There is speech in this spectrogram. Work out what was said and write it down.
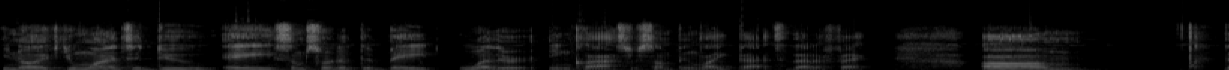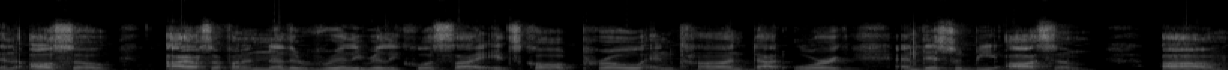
you know, if you wanted to do a some sort of debate, whether in class or something like that to that effect. Um, then also, I also found another really, really cool site. It's called proandcon.org, and this would be awesome. Um,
